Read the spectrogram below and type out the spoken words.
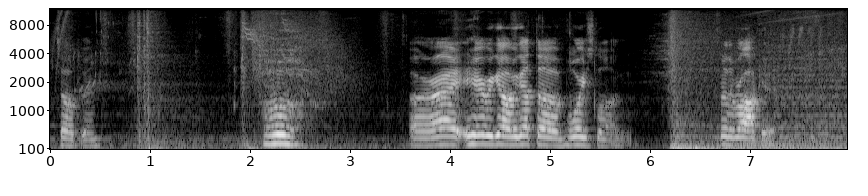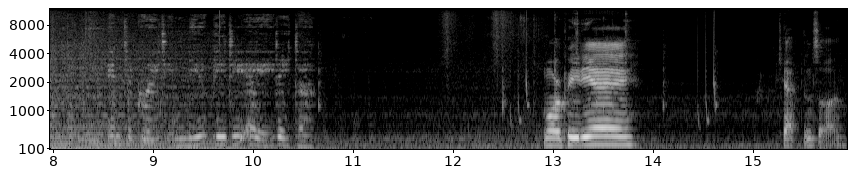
It's open. Alright, here we go. We got the voice log for the rocket. Integrating new PDA data. More PDA. Captain's song.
